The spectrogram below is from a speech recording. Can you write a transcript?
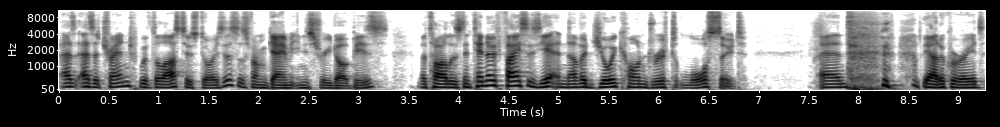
as as a trend with the last two stories, this is from GameIndustry.biz. The title is Nintendo faces yet another Joy-Con drift lawsuit. And the article reads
